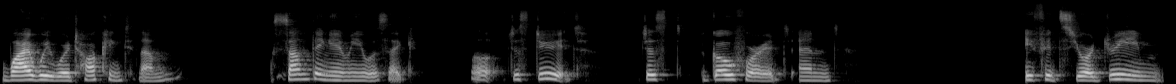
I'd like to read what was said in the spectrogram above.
while we were talking to them something in me was like well, just do it. Just go for it. And if it's your dream,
